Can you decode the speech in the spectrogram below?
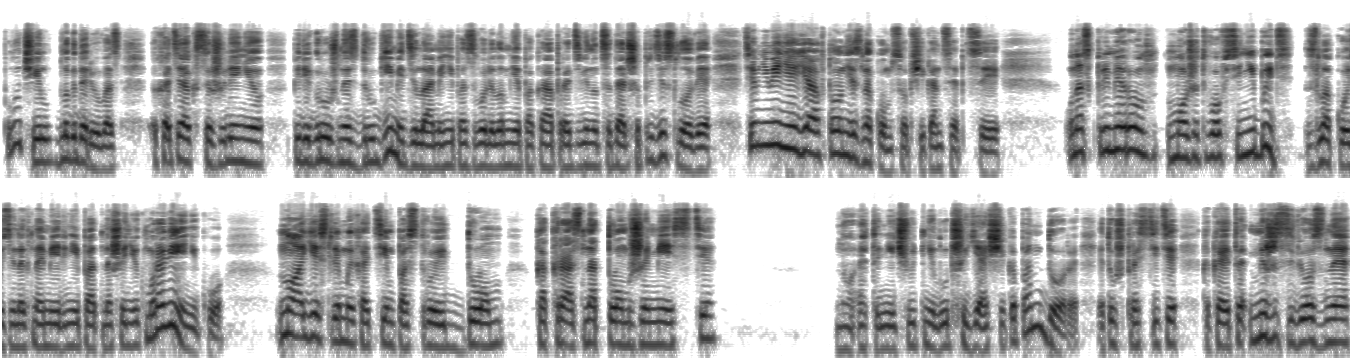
Получил, благодарю вас, хотя, к сожалению, перегруженность другими делами не позволила мне пока продвинуться дальше предисловия. Тем не менее, я вполне знаком с общей концепцией. У нас, к примеру, может вовсе не быть злокозненных намерений по отношению к муравейнику. Ну а если мы хотим построить дом как раз на том же месте? Но это ничуть не лучше ящика Пандоры. Это уж, простите, какая-то межзвездная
